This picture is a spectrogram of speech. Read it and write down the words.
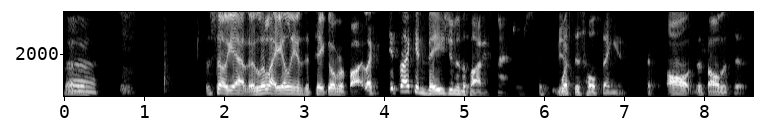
Uh, so yeah, they're little aliens that take over body. Like it's like invasion of the body snatchers. It's Yeah. what this whole thing is. That's all. That's all this is.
